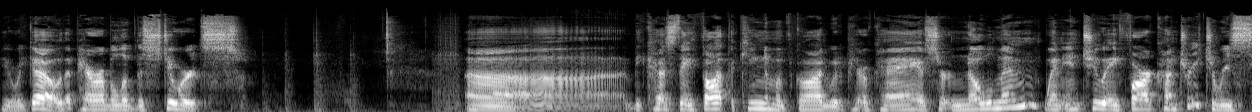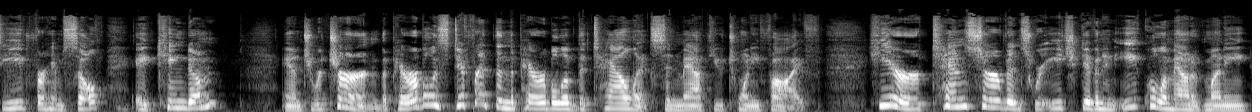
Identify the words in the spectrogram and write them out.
Here we go. The parable of the stewards. Uh, because they thought the kingdom of God would appear. Okay, a certain nobleman went into a far country to receive for himself a kingdom and to return. The parable is different than the parable of the talents in Matthew 25. Here, 10 servants were each given an equal amount of money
